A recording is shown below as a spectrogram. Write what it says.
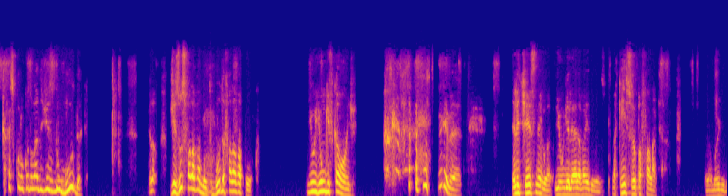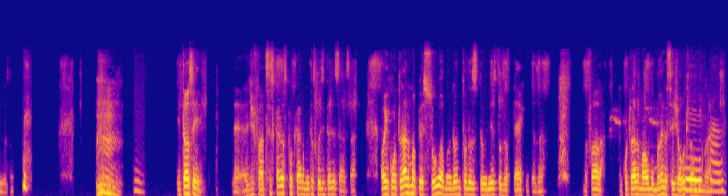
O cara se colocou do lado de Jesus, do Buda. Jesus falava muito, Buda falava pouco. E o Jung fica onde? Sei, velho. Ele tinha esse negócio. Jung ele era vaidoso. Mas quem sou eu pra falar, cara? Pelo amor de Deus. Né? Então, assim, é, de fato, esses caras tocaram muitas coisas interessantes, tá? Ao encontrar uma pessoa, abandone todas as teorias, todas as técnicas, né? Não fala? Encontrar uma alma humana, seja outra alma humana.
